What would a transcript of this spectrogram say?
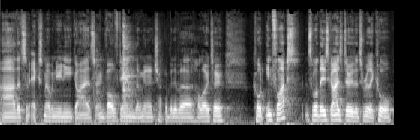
uh, that some ex Melbourne Uni guys are involved in that I'm going to chuck a bit of a hello to called Influx. And so what these guys do that's really cool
